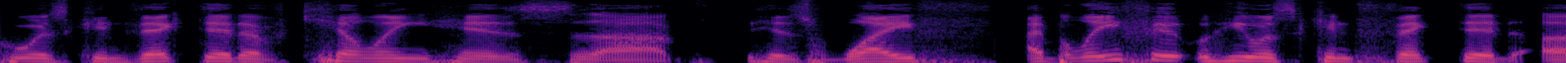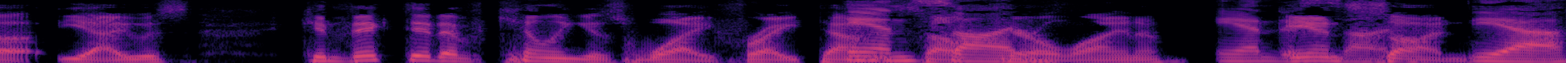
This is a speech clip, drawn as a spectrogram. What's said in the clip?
who was convicted of killing his uh, his wife. I believe it, he was convicted. Uh, yeah, he was convicted of killing his wife right down in And South son. Carolina. And his and son. son. Yeah.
